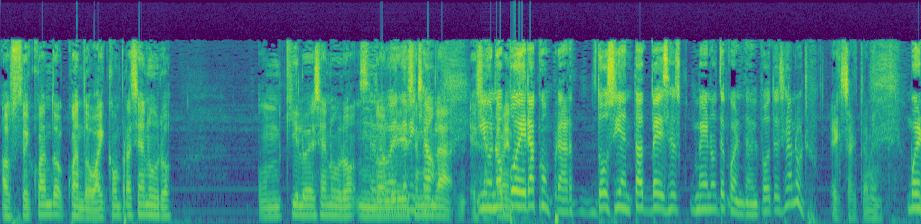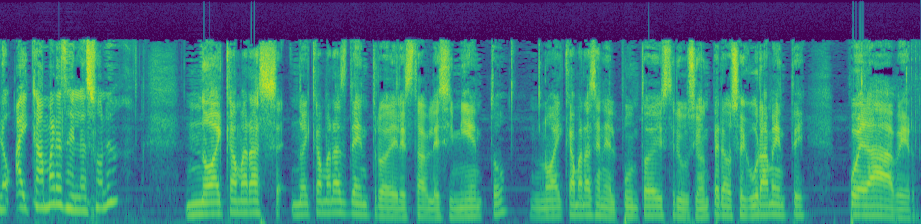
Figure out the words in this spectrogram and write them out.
A usted cuando, cuando va y compra cianuro, un kilo de cianuro, no le dicen en la... Y uno puede ir a comprar 200 veces menos de 40 mil potes de cianuro. Exactamente. Bueno, ¿hay cámaras en la zona? No hay cámaras, no hay cámaras dentro del establecimiento, no hay cámaras en el punto de distribución, pero seguramente pueda haber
